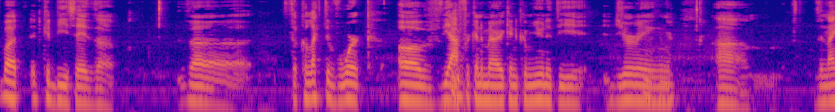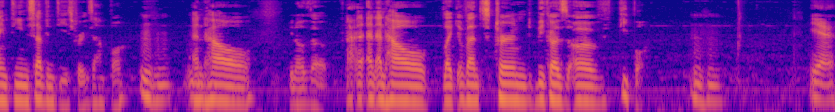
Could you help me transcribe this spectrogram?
but it could be, say, the the the collective work of the African American community during um, the 1970s, for example, hmm and how you know the and and how like events turned because of people. Yeah.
